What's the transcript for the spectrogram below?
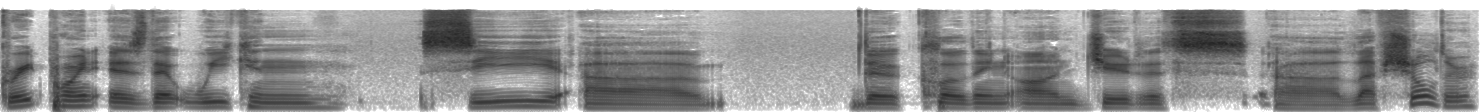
Great point is that we can see uh, the clothing on Judith's uh, left shoulder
